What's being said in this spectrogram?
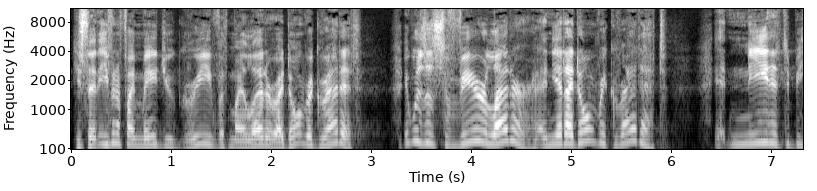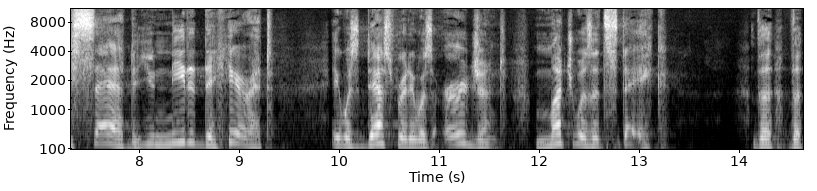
He said, Even if I made you grieve with my letter, I don't regret it. It was a severe letter, and yet I don't regret it. It needed to be said. You needed to hear it. It was desperate, it was urgent. Much was at stake. The, the,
